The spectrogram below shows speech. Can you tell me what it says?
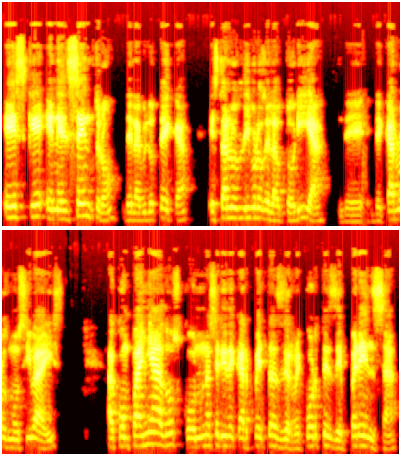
es que en el centro de la biblioteca están los libros de la autoría de, Carlos Monsiváis, acompañados con una serie de carpetas de recortes de prensa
